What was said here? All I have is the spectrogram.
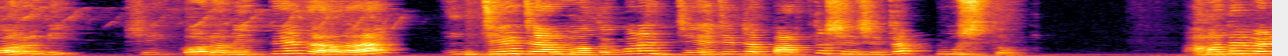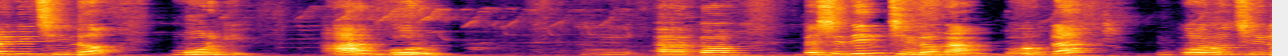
কলোনি। সেই কলোনিতে তারা যে যার মতো করে যে যেটা পারতো সে সেটা পুষতো। আমাদের বাড়িতে ছিল মুরগি আর গরু। তো বেশি দিন ছিল না গরুটা। গরু ছিল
